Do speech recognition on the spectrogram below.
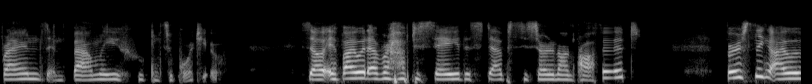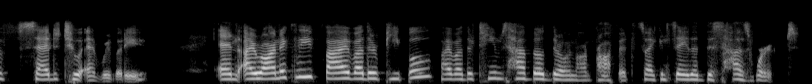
friends and family who can support you. So if I would ever have to say the steps to start a nonprofit, first thing I would have said to everybody. And ironically, five other people, five other teams have built their own nonprofit. So I can say that this has worked.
